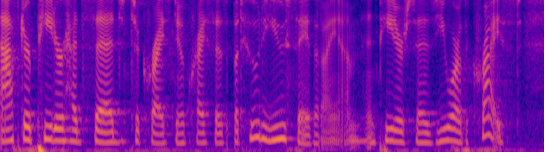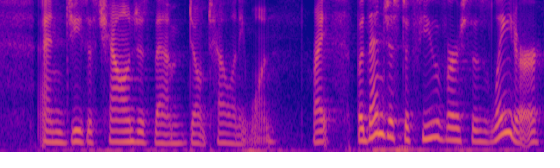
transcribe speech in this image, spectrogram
after Peter had said to Christ, you know, Christ says, But who do you say that I am? And Peter says, You are the Christ. And Jesus challenges them, Don't tell anyone, right? But then just a few verses later,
